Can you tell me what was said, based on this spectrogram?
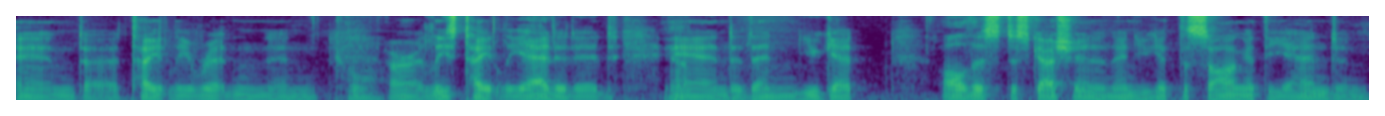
and uh, tightly written, and Cool. or at least tightly edited, Yeah. and then you get all this discussion, and then you get the song at the end, and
